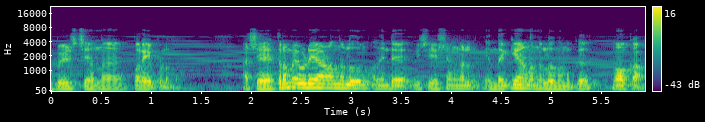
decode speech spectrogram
ഉപേക്ഷിച്ചതെന്ന് പറയപ്പെടുന്നു. ആ ക്ഷേത്രം എവിടെയാണെന്നുള്ളതും അതിന്റെ വിശേഷങ്ങൾ എന്തൊക്കെയാണെന്നുള്ളത് നമുക്ക് നോക്കാം.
